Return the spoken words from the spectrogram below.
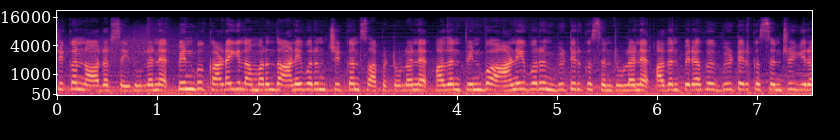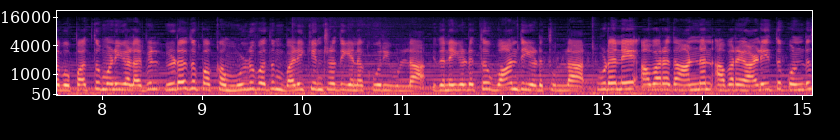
சிக்கன் ஆர்டர் செய்துள்ளனர். பின்பு கடையில் அமர்ந்து அனைவரும் சிக்கன் சாப்பிட்டுள்ளனர். அதன் பின்பு அனைவரும் வீட்டிற்கு சென்றுள்ளனர். அதன் பிறகு வீட்டிற்கு சென்று இரவு பத்து மணி அளவில் இடது பக்கம் முழுவதும் வலிக்கின்றது என கூறியுள்ளார். இதனையடுத்து வாந்தி எடுத்துள்ளார். உடனே அவரது அண்ணன் அவரை அழைத்துக் கொண்டு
